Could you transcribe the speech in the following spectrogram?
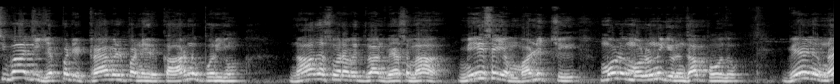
சிவாஜி எப்படி டிராவல் பண்ணியிருக்காருன்னு புரியும். நாதஸ்வர வித்வான் வேஷமா? மீசையை மலிச்சு மொழு மொழுன்னு இருந்தால் போதும். வேணும்னா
